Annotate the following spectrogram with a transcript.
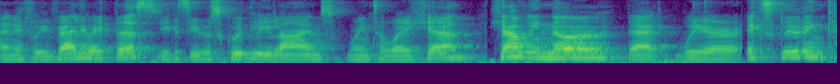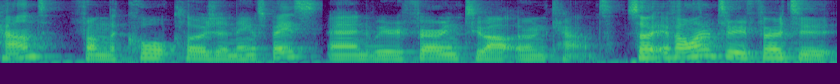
And if we evaluate this, you can see the squiggly lines went away here. Here we know that we're excluding count from the core Clojure namespace and we're referring to our own count. So if I wanted to refer to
